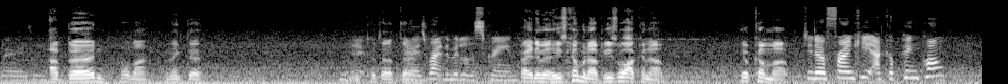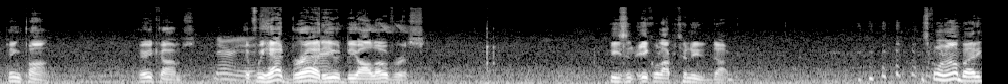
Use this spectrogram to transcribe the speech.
Where is he? a bird. Hold on. I think the put that up there. yeah, he's right in the middle of the screen. right in the middle. He's coming up. He's walking up. He'll come up. Do you know Frankie Aka Ping Pong? Ping pong. Here he comes. There he is. If we had bread, he would be all over us. He's an equal opportunity duck. What's going on, buddy?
